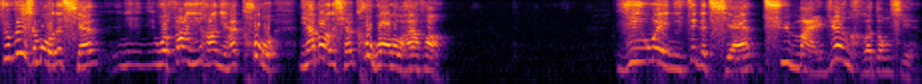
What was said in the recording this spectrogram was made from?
就为什么我的钱你我放银行你还扣，你还把我的钱扣光了，我还要放？因为你这个钱去买任何东西。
